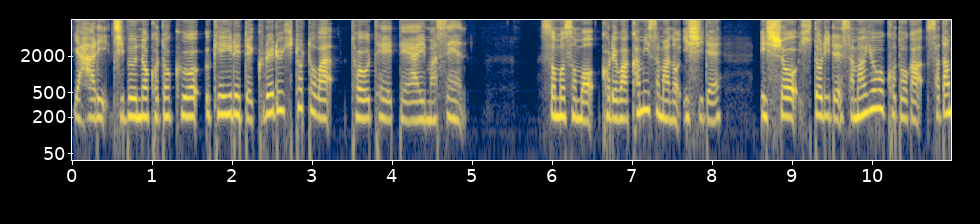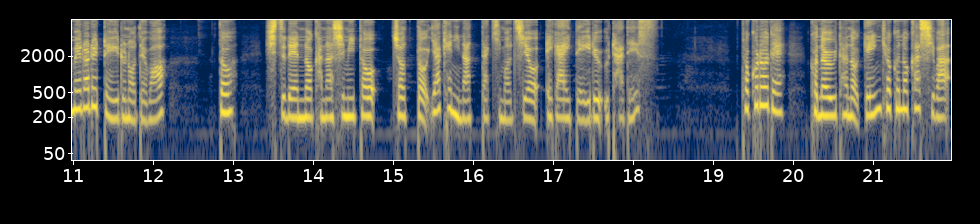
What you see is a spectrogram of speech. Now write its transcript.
やはり自分の孤独を受け入れてくれる人とは到底出会いません。そもそもこれは神様の意志で一生一人でさまようことが定められているのではと失恋の悲しみとちょっとやけになった気持ちを描いている歌です。ところで、この歌の原曲の歌詞は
